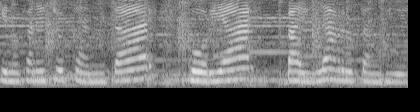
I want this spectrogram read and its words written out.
que nos han hecho cantar, corear, bailar también.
